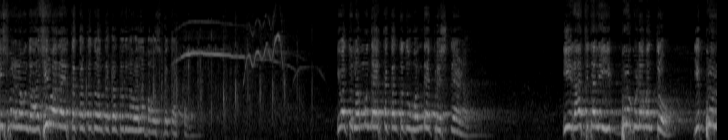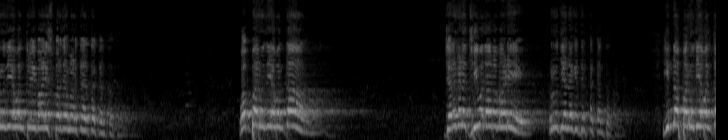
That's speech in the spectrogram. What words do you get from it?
ಈಶ್ವರನ ಒಂದು ಆಶೀರ್ವಾದ ಇರ್ತಕ್ಕಂಥದ್ದು ಅಂತಕ್ಕಂಥದ್ದು ನಾವೆಲ್ಲ ಭಾವಿಸ್ಬೇಕಾಗ್ತದೆ. ಇವತ್ತು ನಮ್ಮ ಮುಂದೆ ಇರ್ತಕ್ಕಂಥದ್ದು ಒಂದೇ ಪ್ರಶ್ನೆ ಅಣ್ಣ. ಈ ರಾಜ್ಯದಲ್ಲಿ ಇಬ್ರು ಗುಣವಂತರು, ಇಬ್ರು ಹೃದಯವಂತರು ಈ ಬಾರಿ ಸ್ಪರ್ಧೆ ಮಾಡ್ತಾ ಇರ್ತಕ್ಕಂಥದ್ದು. ಒಬ್ಬ ಹೃದಯವಂತ ಜನಗಳ ಜೀವದಾನ ಮಾಡಿ ಹೃದಯನ ಗೆದ್ದಿರ್ತಕ್ಕಂಥದ್ದು ಇನ್ನೊಬ್ಬ ಹೃದಯವಂತ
